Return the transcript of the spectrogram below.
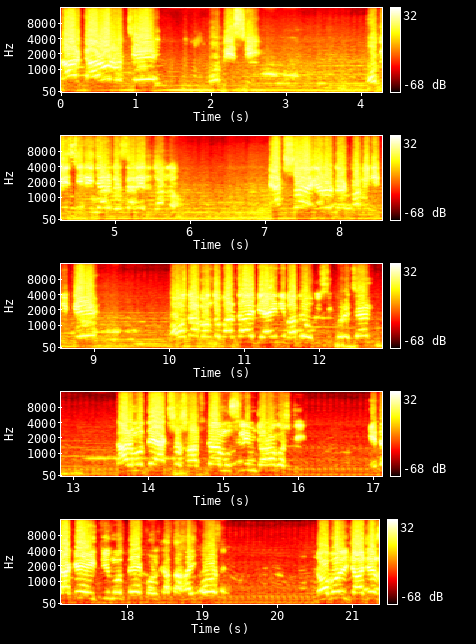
তার কারণ হচ্ছে ওবিসি ওবিসি রিজার্ভেশনের জন্য একশো এগারোটা কমিউনিটিকে মমতা বন্দ্যোপাধ্যায় বেআইনি ভাবে ওবিসি করেছেন। তার মধ্যে একশো সাতটা মুসলিম জনগোষ্ঠী। এটাকে ইতিমধ্যে কলকাতা হাইকোর্ট ডবল জাজেস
